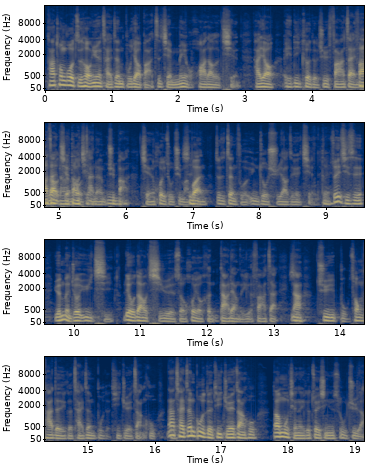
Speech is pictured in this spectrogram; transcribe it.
它通过之后，因为财政部要把之前没有花到的钱，它要诶立刻的去发债，发到钱后才能去把钱汇出去嘛，不然就是政府的运作需要这些钱。对，所以其实原本就预期六到七月的时候会有很大量的一个发债，那去补充它的一个财政部的 TGA 账户。那财政部的 TGA 账户到目前的一个最新数据啊，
